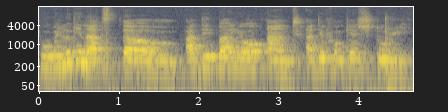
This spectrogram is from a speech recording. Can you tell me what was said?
We'll be looking at um, Adebayo and Adefunke's story.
